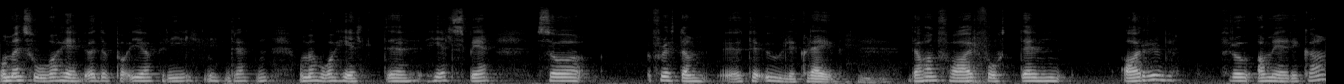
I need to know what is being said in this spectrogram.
Og mens hun var helt, på, I april 1913, og mens hun var helt, eh, helt sped, så flytta han eh, til Ulekleiv. Da har far fått en arv fra Amerika,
